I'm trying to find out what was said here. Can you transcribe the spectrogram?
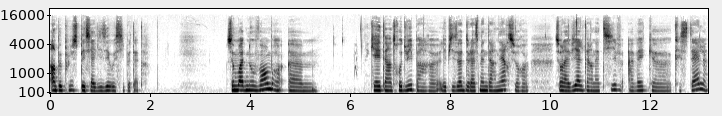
un peu plus spécialisés aussi peut-être. Ce mois de novembre, euh, qui a été introduit par euh, l'épisode de la semaine dernière sur, euh, sur la vie alternative avec Christelle,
